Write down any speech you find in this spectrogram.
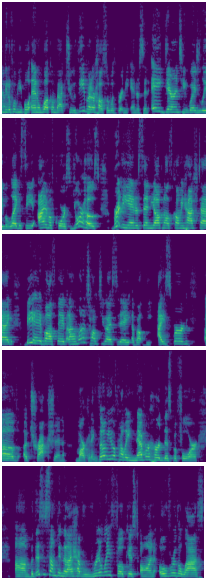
beautiful people, and welcome back to The Better Hustle with Brittany Anderson, a guaranteed way to leave a legacy. I am, of course, your host, Brittany Anderson. Y'all can also call me hashtag BA Boss Babe. And I want to talk to you guys today about the iceberg of attraction marketing. Some of you have probably never heard this before, um, but this is something that I have really focused on over the last,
